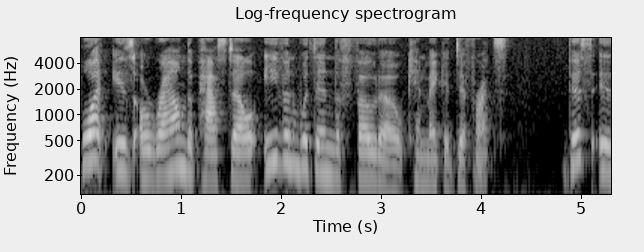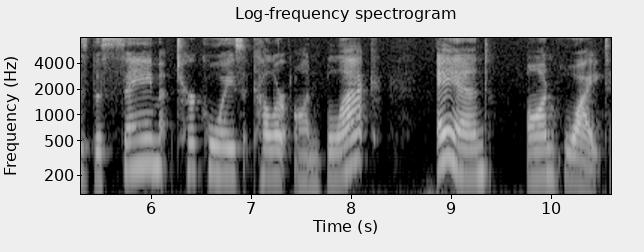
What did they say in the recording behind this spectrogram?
what is around the pastel, even within the photo, can make a difference. This is the same turquoise color on black and on white.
